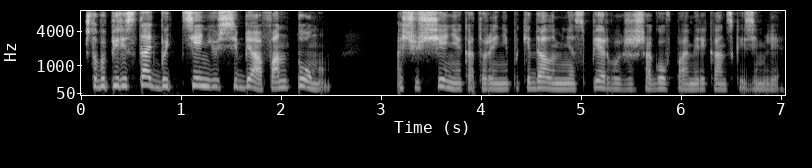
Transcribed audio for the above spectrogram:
чтобы перестать быть тенью себя, фантомом. Ощущение, которое не покидало меня с первых же шагов по американской земле.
